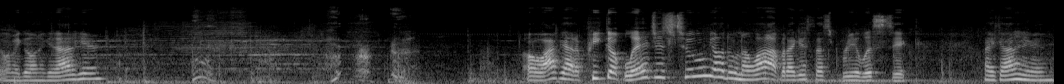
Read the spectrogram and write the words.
Let me go and get out of here. Oh, I gotta peek up ledges too? Y'all doing a lot, but I guess that's realistic. Like, I didn't even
